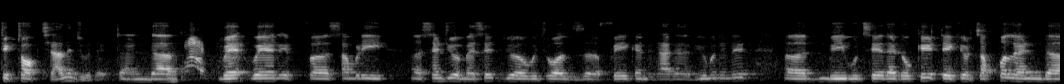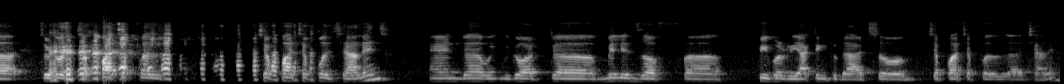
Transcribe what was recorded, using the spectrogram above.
TikTok challenge with it, and uh, where where if uh, somebody uh, sent you a message uh, which was uh, fake and it had a human in it. Uh, we would say that okay, take your chappal and uh, so it was chappa chappal chappa chappal challenge, and uh, we, we got uh, millions of uh, people reacting to that. So chappa chappal uh, challenge,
